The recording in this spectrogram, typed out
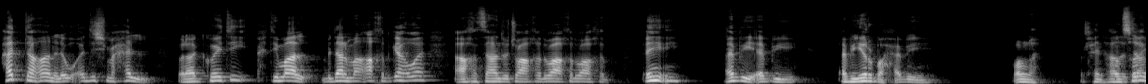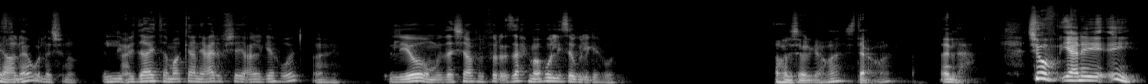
حتى أنا لو أدش محل ولا كويتي احتمال بدل ما آخذ قهوة آخذ ساندويتش وآخذ وآخذ وآخذ. إي إي. أبي أبي أبي يربح أبي. والله. الحين هذا عنصري أنا ولا شنو؟ اللي. بدايته ما كان يعرف شيء عن القهوة أي. اليوم إذا شاف الفرع زحمة هو اللي يسوي القهوة. هو اللي يسوي القهوة؟ إيش دعوه؟ لا. شوف يعني اي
